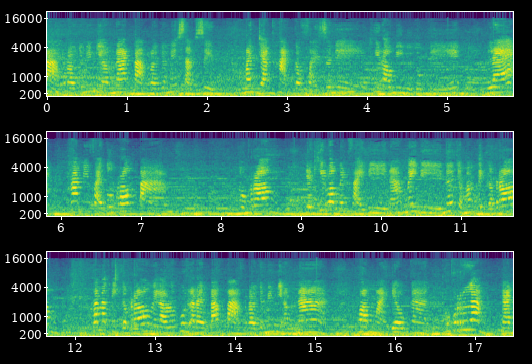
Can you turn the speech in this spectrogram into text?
ปาก เราจะไม่มีอำนาจปากเราจะไม่ศักดิ์สิทธิ์มันจะขัดกับฝ่ายเสน่ห์ที่เรามีอยู่ตรงนี้ และถ้ามีฝ่ายตรงร่องปากตรงร่องอย่าคิดว่าเป็นฝ่ายดีนะ ไม่ดีเนื่องจากมันติดกับร่อง ถ้ามันติดกับร่องเวลาเราพูดอะไรปากปาก เราจะไม่มีอำนาจความหมายเดียวกัน ทุกเรื่องการ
